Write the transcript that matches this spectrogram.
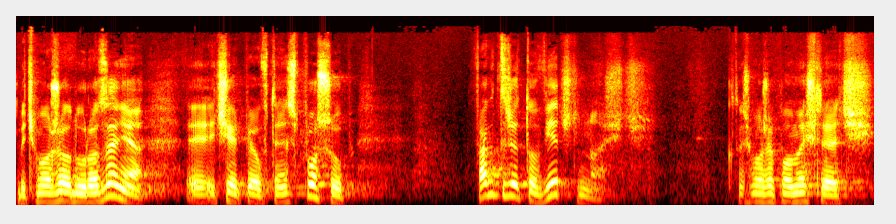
Być może od urodzenia e, cierpiał w ten sposób. Fakt, że to wieczność, ktoś może pomyśleć,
